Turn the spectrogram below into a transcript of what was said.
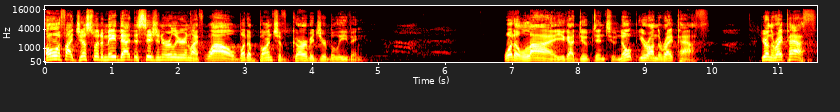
Oh, if I just would have made that decision earlier in life. Wow, what a bunch of garbage you're believing. What a lie you got duped into. Nope, you're on the right path. You're on the right path.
